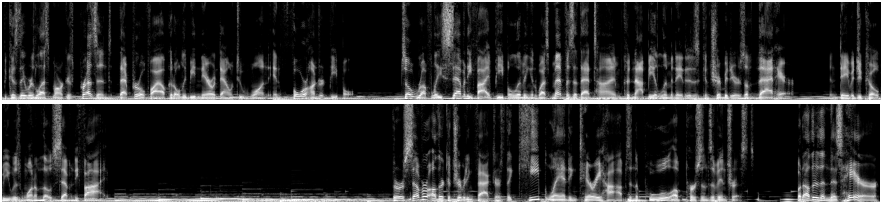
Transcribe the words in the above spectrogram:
Because there were less markers present, that profile could only be narrowed down to 1 in 400 people. So, roughly 75 people living in West Memphis at that time could not be eliminated as contributors of that hair, and David Jacoby was one of those 75. There are several other contributing factors that keep landing Terry Hobbs in the pool of persons of interest. But other than this hair,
